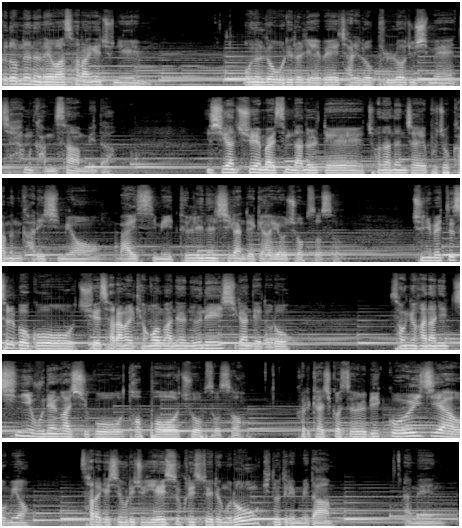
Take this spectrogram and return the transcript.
끝없는 은혜와 사랑의 주님, 오늘도 우리를 예배의 자리로 불러주심에 참 감사합니다. 이 시간 주의 말씀 나눌 때 전하는 자의 부족함은 가리시며 말씀이 들리는 시간 되게 하여 주옵소서. 주님의 뜻을 보고 주의 사랑을 경험하는 은혜의 시간 되도록 성령 하나님 친히 운행하시고 덮어 주옵소서. 그렇게 하실 것을 믿고 의지하오며 살아계신 우리 주 예수 그리스도 이름으로 기도드립니다. 아멘.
